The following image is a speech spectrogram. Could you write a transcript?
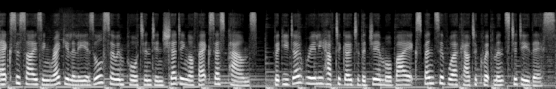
Exercising regularly is also important in shedding off excess pounds, but you don't really have to go to the gym or buy expensive workout equipments to do this.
